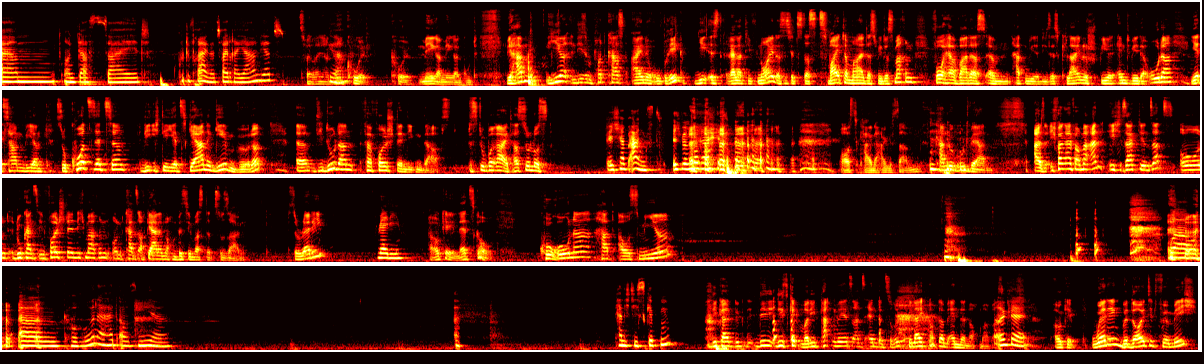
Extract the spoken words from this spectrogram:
Ähm, und das seit, gute Frage, zwei, drei Jahren jetzt. Zwei, drei Jahre, ja, ja cool. Cool, mega, mega gut. Wir haben hier in diesem Podcast eine Rubrik, die ist relativ neu. Das ist jetzt das zweite Mal, dass wir das machen. Vorher war das, ähm, hatten wir dieses kleine Spiel Entweder oder. Jetzt haben wir so Kurzsätze, die ich dir jetzt gerne geben würde äh, die du dann vervollständigen darfst. Bist du bereit? Hast du Lust? Ich habe Angst. Ich bin bereit. Brauchst keine Angst haben. Es kann nur gut werden. Also, ich fange einfach mal an. Ich sage dir einen Satz und du kannst ihn vollständig machen und kannst auch gerne noch ein bisschen was dazu sagen. Bist du ready? Ready. Okay, let's go. Corona hat aus mir Wow. ähm, Corona hat aus mir. Kann ich die skippen? Die, kann, die, die skippen wir, die packen wir jetzt ans Ende zurück. Vielleicht kommt am Ende noch mal was. Okay. Okay. Wedding bedeutet für mich.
